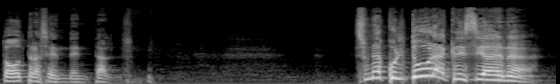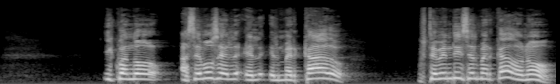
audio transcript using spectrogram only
todo trascendental. Es una cultura cristiana. Y cuando hacemos el, el, mercado, ¿usted bendice el mercado o no?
